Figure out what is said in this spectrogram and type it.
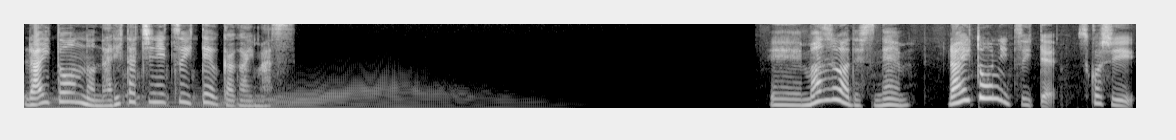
ライトオンの成り立ちについて伺いますえー、まずはですねライトオンについて少し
